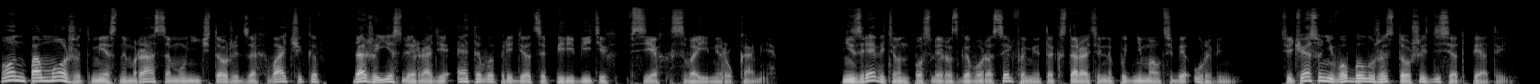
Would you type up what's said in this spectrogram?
Он поможет местным расам уничтожить захватчиков, даже если ради этого придется перебить их всех своими руками. Не зря ведь он после разговора с эльфами так старательно поднимал себе уровень. Сейчас у него был уже 165-й.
